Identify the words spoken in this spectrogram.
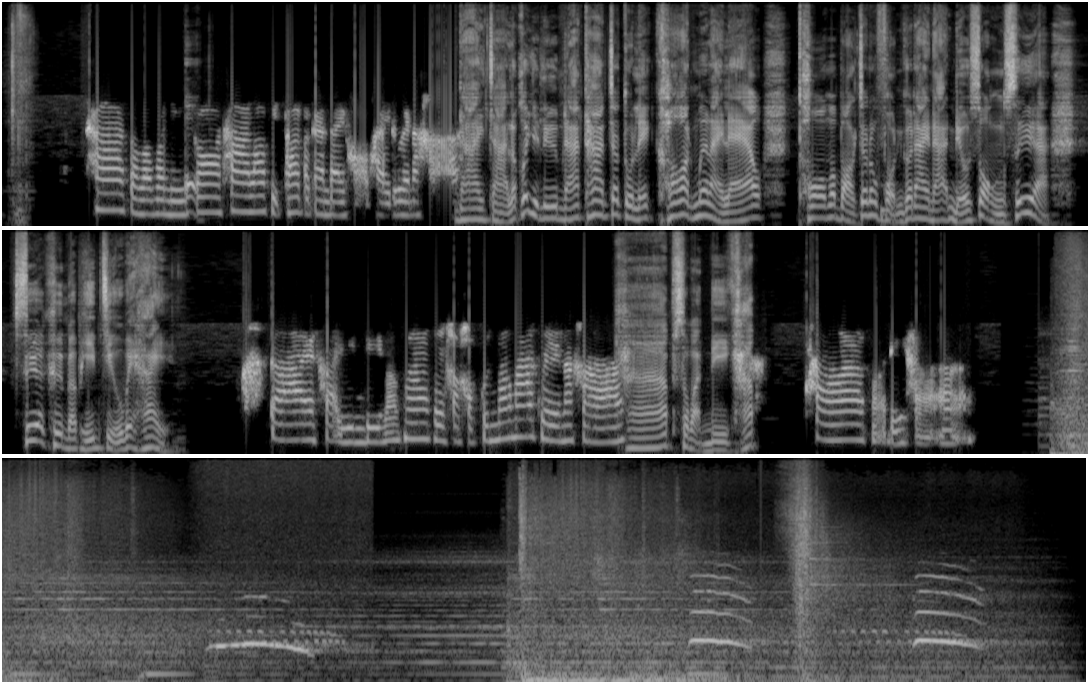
ถ้าสำหรับวันนี้โอ้ก็ถ้าเล่าผิดพลาดประการใดขออภัยด้วยนะคะ ได้จ้าแล้วก็อย่าลืมนะ ถ้าเจ้าตัวเล็กคลอดเมื่อไหร่แล้ว โทรมาบอกเจ้าน้องฝนก็ได้นะ เดี๋ยวส่งเสื้อ เสื้อคืนมาผีจิ๋วไปให้ ได้ค่ะ ยินดีมาก ๆ เลยค่ะ ขอบคุณมาก ๆ เลยนะคะ ครับ สวัสดีครับ ค่ะ สวัสดีค่ะ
